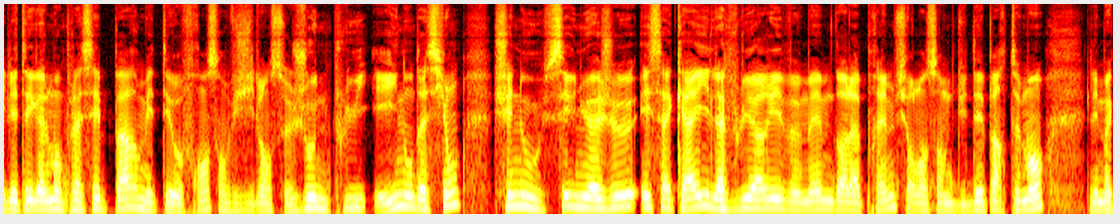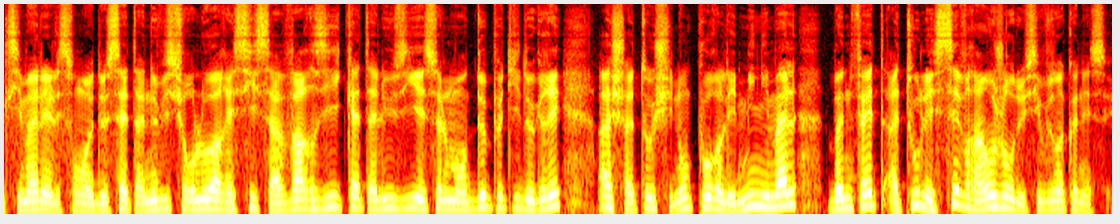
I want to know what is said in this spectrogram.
Il est également placé par Météo France en vigilance jaune pluie et inondation. Chez nous, c'est nuageux et ça caille. La pluie arrive même dans l'après-midi sur l'ensemble du département. Les maximales, elles sont de 7 à Neuvy-sur-Loire et 6 à Varzy, Catalusie et seulement 2 petits degrés à Château-Chinon pour les minimales. Bonne fête à tous les Séverins aujourd'hui si vous en connaissez.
